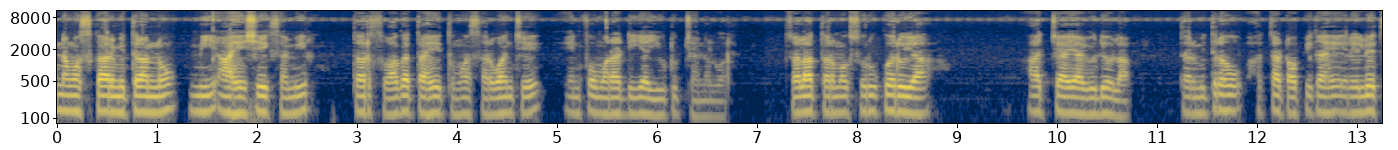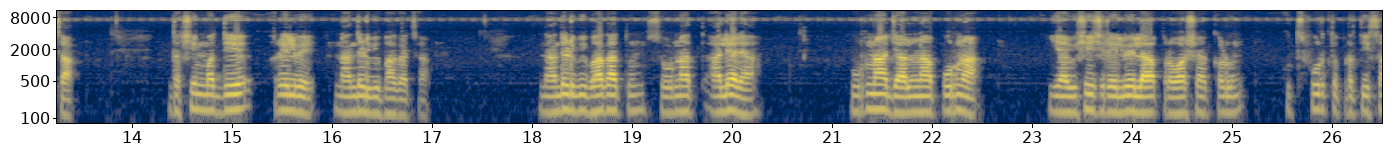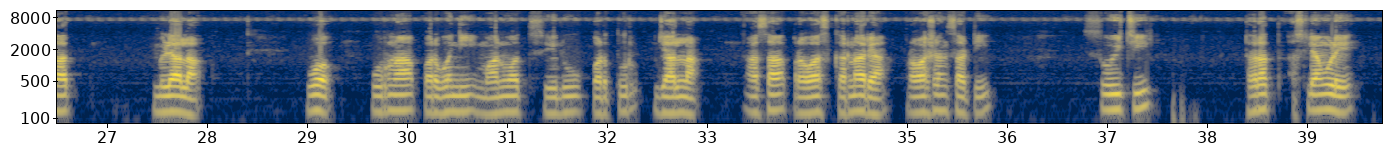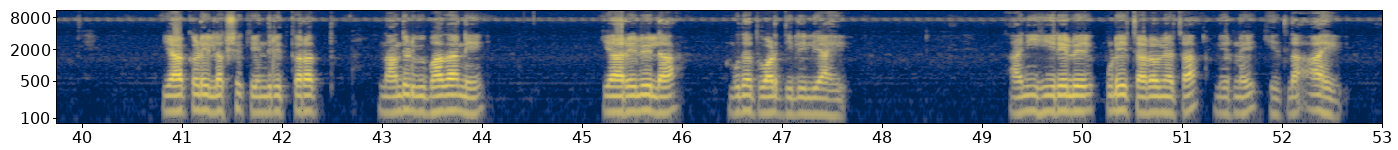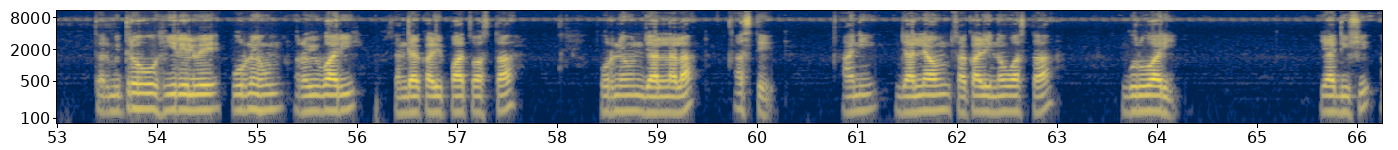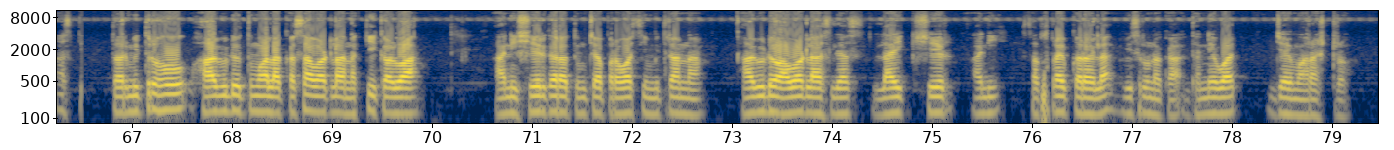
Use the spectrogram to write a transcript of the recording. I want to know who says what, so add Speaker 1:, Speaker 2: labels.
Speaker 1: नमस्कार मित्रांनो मी आहे शेख समीर. तर स्वागत आहे तुम्हा सर्वांचे इन्फो मराठी या यूट्यूब चॅनलवर चला तर मग सुरू करूया आजच्या या व्हिडिओला. तर मित्र हो आजचा टॉपिक आहे रेल्वेचा दक्षिण मध्य रेल्वे नांदेड विभागाचा. नांदेड विभागातून सोडण्यात आलेल्या पूर्णा जालना पूर्णा या विशेष रेल्वेला प्रवाशाकडून उत्स्फूर्त प्रतिसाद मिळाला व पूर्णा परभणी मानवत सेलू परतूर जालना असा प्रवास करणाऱ्या प्रवाशांसाठी सोयीची ठरत असल्यामुळे याकडे लक्ष केंद्रित करत नांदेड विभागाने या रेल्वेला मुदतवाढ दिलेली आहे आणि ही रेल्वे पुढे चालवण्याचा निर्णय घेतला आहे. तर मित्र हो ही रेल्वे पूर्णेहून रविवारी संध्याकाळी पाच वाजता पूर्णेहून जालन्याला असते. आणि जालन्याहून सकाळी नऊ वाजता गुरुवारी या दिवशी असते. तर मित्र हो हा व्हिडिओ तुम्हाला कसा वाटला नक्की कळवा आणि शेअर करा तुमच्या प्रवासी मित्रांना. हा व्हिडिओ आवडला असल्यास लाईक शेअर आणि सबस्क्राईब करायला विसरू नका. धन्यवाद. जय महाराष्ट्र.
